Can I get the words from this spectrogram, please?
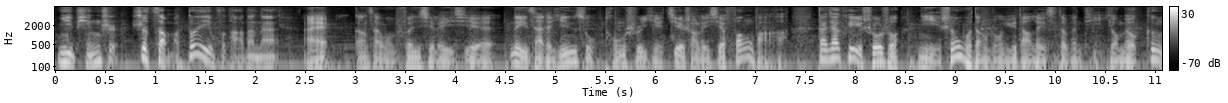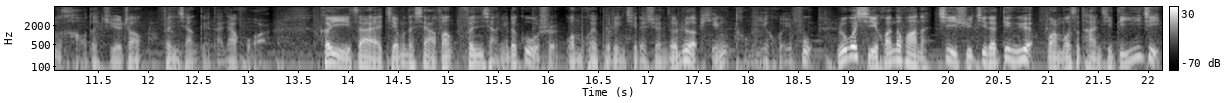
你平时是怎么对付他的呢？哎，刚才我们分析了一些内在的因素，同时也介绍了一些方法哈，大家可以说说你生活当中遇到类似的问题，有没有更好的绝招分享给大家伙儿？可以在节目的下方分享您的故事，我们会不定期的选择热评统一回复。如果喜欢的话呢，继续记得订阅《福尔摩斯探案集》第一季《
